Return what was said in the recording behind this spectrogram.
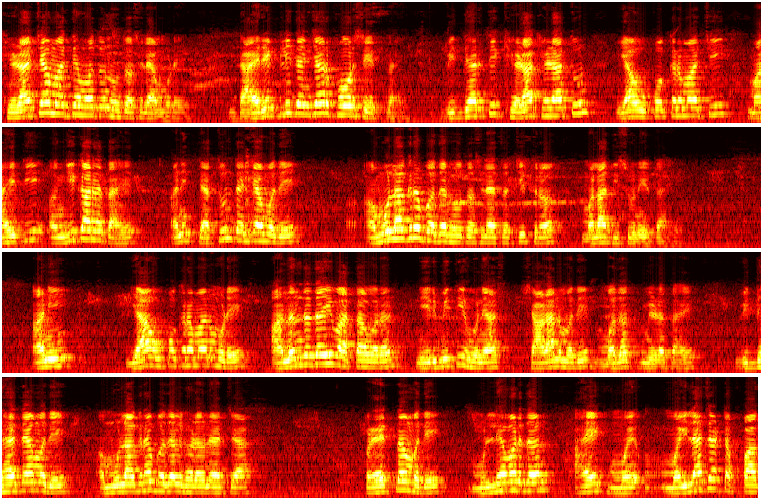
खेळाच्या माध्यमातून होत असल्यामुळे डायरेक्टली त्यांच्यावर फोर्स येत नाही. विद्यार्थी खेळाखेळातून या उपक्रमाची माहिती अंगीकारत आहेत आणि त्यातून त्यांच्यामध्ये आमूलाग्र बदल होत असल्याचं चित्र मला दिसून येत आहे. आणि या उपक्रमांमुळे आनंददायी वातावरण निर्मिती होण्यास शाळांमध्ये मदत मिळत आहे. विद्यार्थ्यामध्ये आमूलाग्र बदल घडवण्याच्या प्रयत्नामध्ये मूल्यवर्धन हा एक मै मैलाचा टप्पा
